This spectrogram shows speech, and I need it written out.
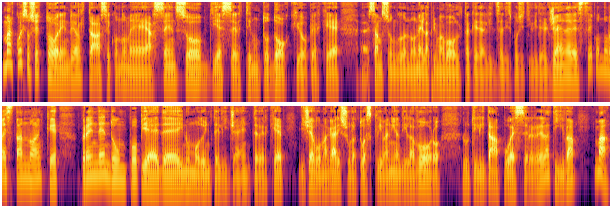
Ma questo settore in realtà secondo me ha senso di essere tenuto d'occhio perché eh, Samsung non è la prima volta che realizza dispositivi del genere, secondo me stanno anche prendendo un po' piede in un modo intelligente, perché dicevo magari sulla tua scrivania di lavoro l'utilità può essere relativa, ma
